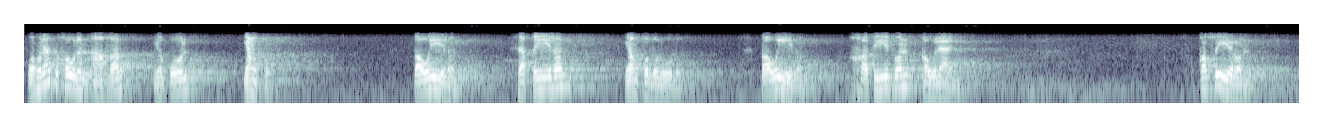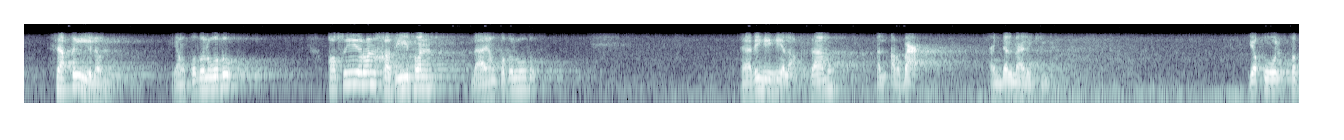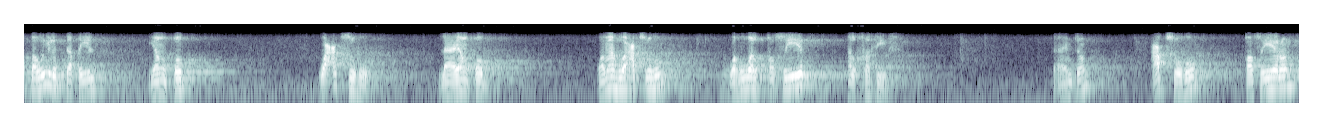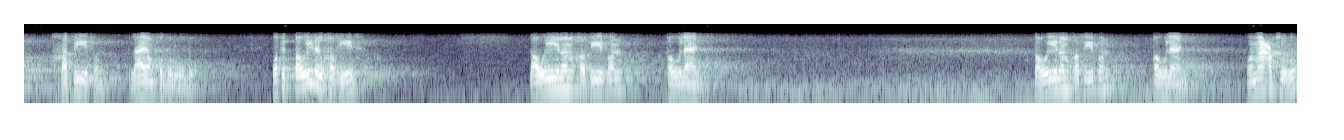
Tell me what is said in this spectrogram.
وهناك قول آخر يقول ينقض. طويل ثقيل ينقض الوضوء. طويل خفيف قولان. قصير ثقيل ينقض الوضوء. قصير خفيف لا ينقض الوضوء. هذه هي الأقسام الأربعة عند المالكية. يقول فالطويل الثقيل ينقض وعكسه لا ينقض. وما هو عكسه؟ وهو القصير الخفيف. فهمتم؟ عكسه قصير خفيف لا ينقض الوضوء. وفي الطويل الخفيف طويل خفيف قولان. طويل خفيف قولان. وما عكسه؟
